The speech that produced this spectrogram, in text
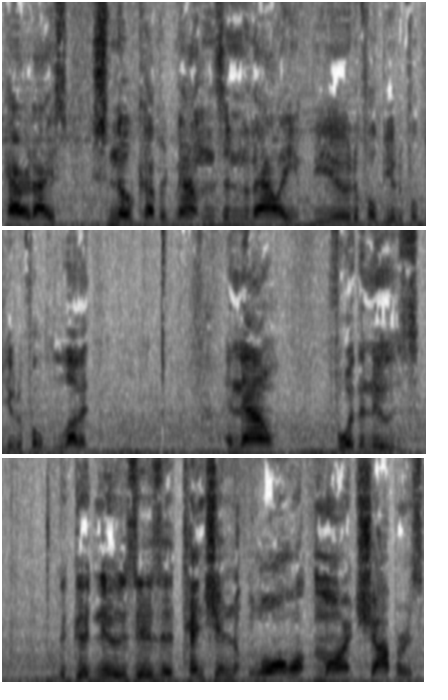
paradise, snow-covered mountains in the valley. Beautiful, beautiful, beautiful. Love it. And now for the news. The good news is attention Walmart shoppers.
